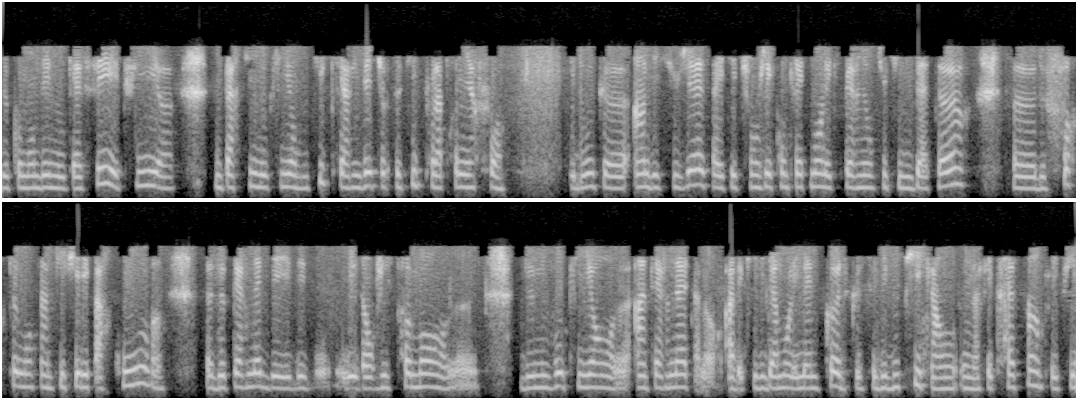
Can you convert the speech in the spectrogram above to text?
de commander nos cafés et puis euh, une partie de nos clients boutiques qui arrivaient sur ce site pour la première fois. Et donc, euh, un des sujets, ça a été de changer complètement l'expérience utilisateur, euh, de fortement simplifier les parcours, euh, de permettre des, des, des enregistrements de nouveaux clients Internet, alors avec évidemment les mêmes codes que c'est des boutiques. Hein. On, a fait très simple et puis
